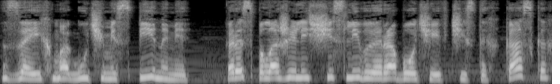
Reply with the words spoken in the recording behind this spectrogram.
За их могучими спинами расположились счастливые рабочие в чистых касках,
